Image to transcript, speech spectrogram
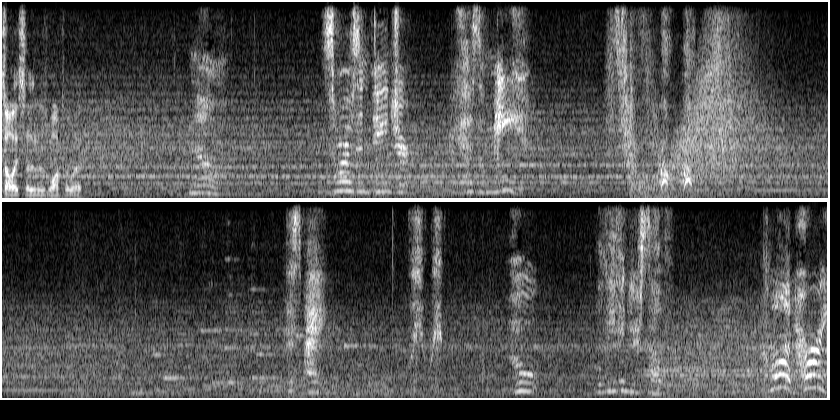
That's all he says and just walks away. No. Sora's in danger because of me. This way. Who? Believe in yourself. Come on, hurry!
